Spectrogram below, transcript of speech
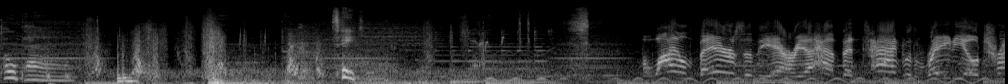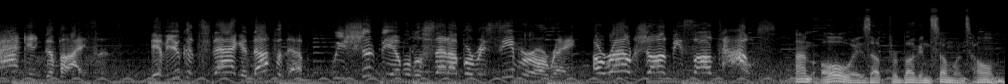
Topaz. Take it. Wild in the area have been tagged with radio tracking devices. If you could snag enough of them, we should be able to set up a receiver array around Jean Bison's house. I'm always up for bugging someone's home.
